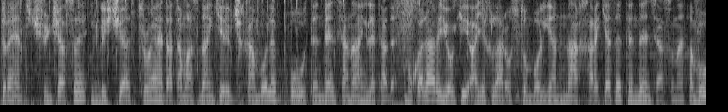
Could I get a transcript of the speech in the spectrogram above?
Trend tushunchasi inglizcha trend atamasidan kelib chiqqan bo'lib, u tendensiyani anglatadi. Buqalar yoki ayiqlar ustun bo'lgan narx harakati tendensiyasini. Bu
